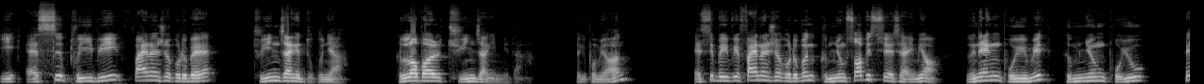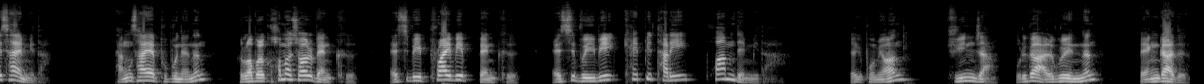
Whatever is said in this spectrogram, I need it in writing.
이 SVB 파이낸셜 그룹의 주인장이 누구냐? 글로벌 주인장입니다. 여기 보면 SVB 파이낸셜 그룹은 금융 서비스 회사이며 은행 보유 및 금융 보유 회사입니다. 당사의 부분에는 글로벌 커머셜 뱅크, SB 프라이빗 뱅크, SVB 캐피탈이 포함됩니다. 여기 보면 주인장, 우리가 알고 있는 뱅가드,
